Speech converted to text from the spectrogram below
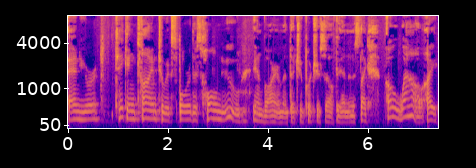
and you're taking time to explore this whole new environment that you put yourself in. And it's like, oh Oh, wow, I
